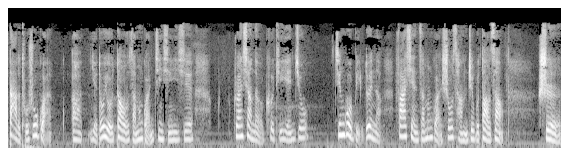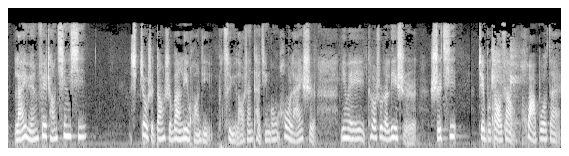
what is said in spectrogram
大的图书馆啊，也都有到咱们馆进行一些专项的课题研究。经过比对呢，发现咱们馆收藏的这部道藏是来源非常清晰，就是当时万历皇帝赐予崂山太清宫，后来是。因为特殊的历史时期，这部道藏划拨在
